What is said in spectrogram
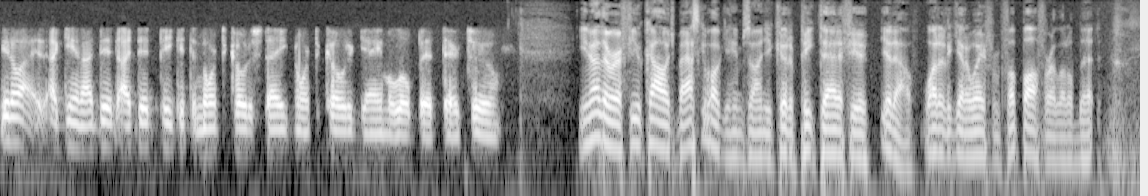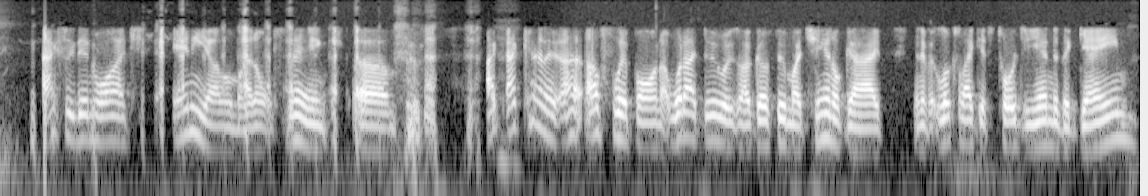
you know, I, again, I did I did peek at the North Dakota State North Dakota game a little bit there too. You know, there were a few college basketball games on. You could have peeked at if you you know wanted to get away from football for a little bit. Actually, didn't watch any of them. I don't think. Um, I, I kind of I'll flip on. What I do is I'll go through my channel guide, and if it looks like it's towards the end of the game,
